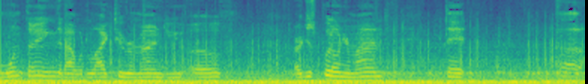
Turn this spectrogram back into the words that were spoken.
One thing that I would like to remind you of, or just put on your mind, that uh,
